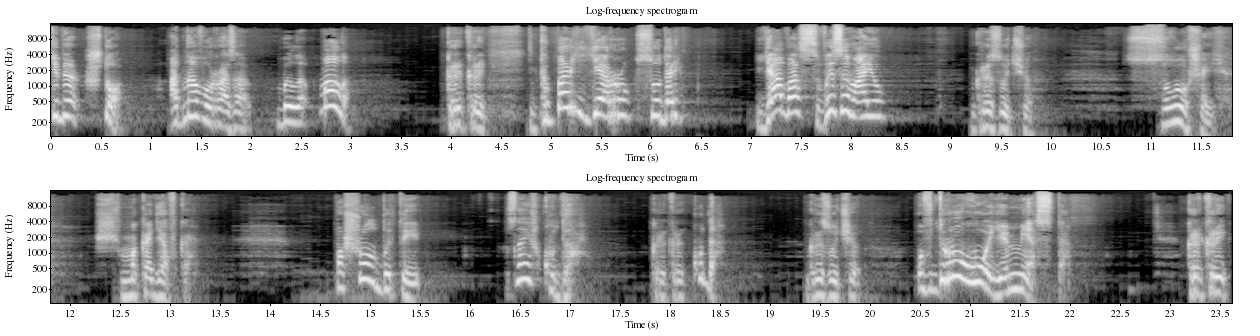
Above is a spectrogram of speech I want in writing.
Тебе что, одного раза было мало?» Кры-кры. К барьеру, сударь. Я вас вызываю. Грызучу. Слушай, шмакодявка, пошел бы ты, знаешь, куда? Кры-кры. Куда? Грызучу. В другое место. Кры-кры.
